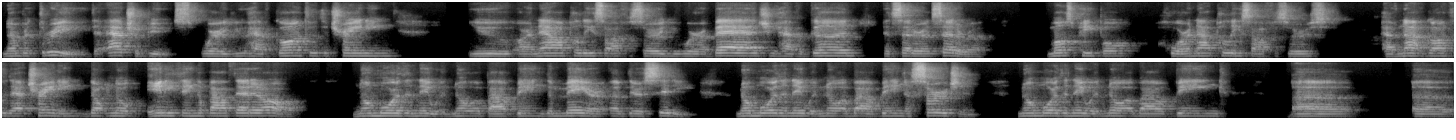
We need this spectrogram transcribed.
Number three, the attributes where you have gone through the training, you are now a police officer, you wear a badge, you have a gun, et cetera, et cetera. Most people who are not police officers have not gone through that training, don't know anything about that at all. No more than they would know about being the mayor of their city. No more than they would know about being a surgeon. No more than they would know about being uh, uh,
